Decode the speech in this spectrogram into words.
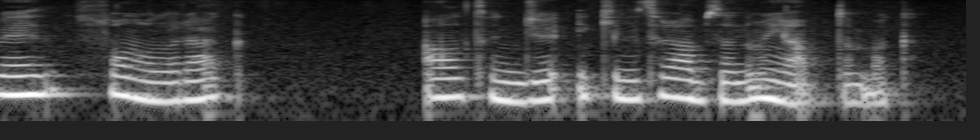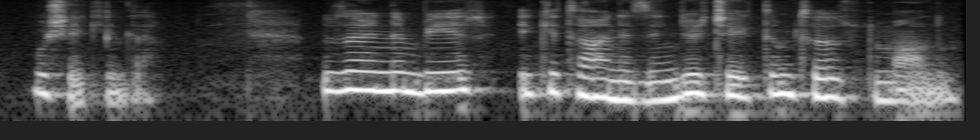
ve son olarak 6. ikili trabzanımı yaptım bakın. Bu şekilde. Üzerine bir iki tane zincir çektim. Tığ üstüme aldım.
